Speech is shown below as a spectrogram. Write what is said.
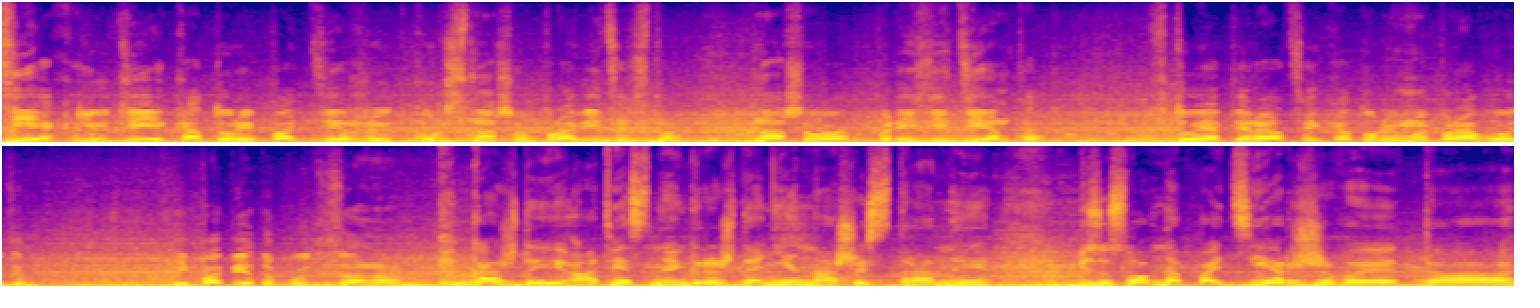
всех людей, которые поддерживают курс нашего правительства, нашего президента в той операции, которую мы проводим и победа будет за нами. Каждый ответственный гражданин нашей страны, безусловно, поддерживает э,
